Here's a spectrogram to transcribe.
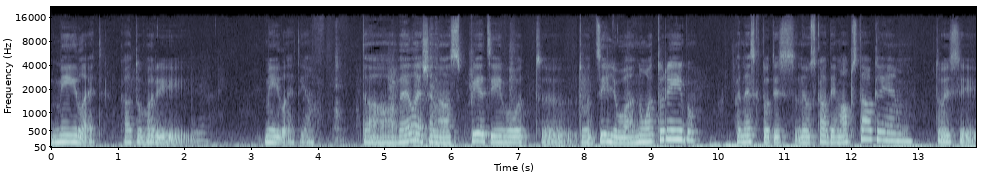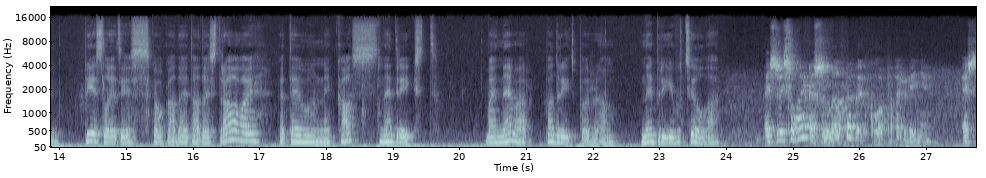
mīlēt, kā tu vari mīlēt, jā tā vēlēšanās piedzīvot eh, to dziļo noturību, ka neskatoties ne uz kādiem apstākļiem, tu esi pieslēdzies kaut kādai tādai strāvai, ka tev nekas nedrīkst vai nevar padarīt par um, nebrīvu cilvēku. Es visu laiku esmu vēl tagad kopā ar viņiem. Es,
